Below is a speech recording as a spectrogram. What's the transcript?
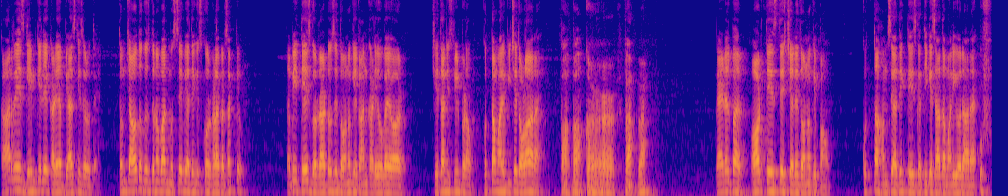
कार रेस गेम के लिए कड़े अभ्यास की ज़रूरत है। तुम चाहो तो कुछ दिनों बाद मुझसे भी अधिक स्कोर खड़ा कर सकते हो। तभी तेज़ गुर्राटों से दोनों के कान खड़े हो गए और चेतन स्पीड बढ़ाओ। कुत्ता हमारे पीछे दौड़ा आ रहा है। पा, पा, कर, पा, पा। पैडल पर और तेज़ तेज़ चले दोनों के पाँव। कुत्ता हमसे अधिक तेज़ गति के साथ हमारी ओर आ रहा है। उफ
